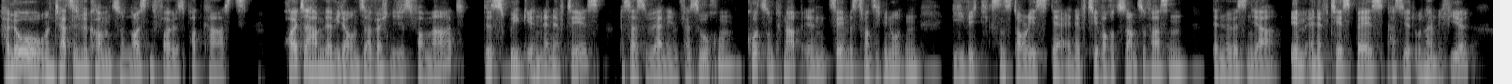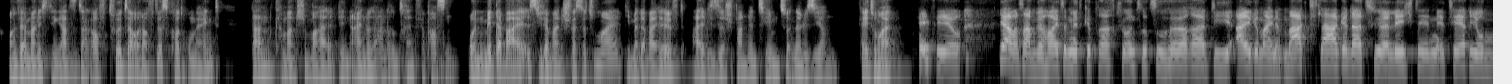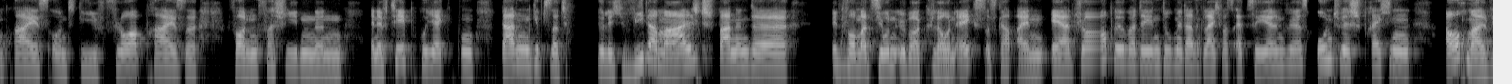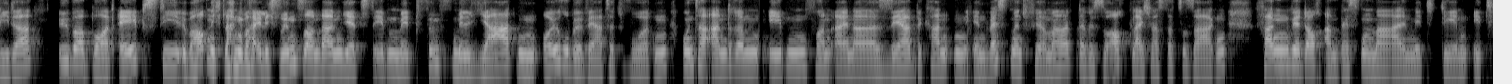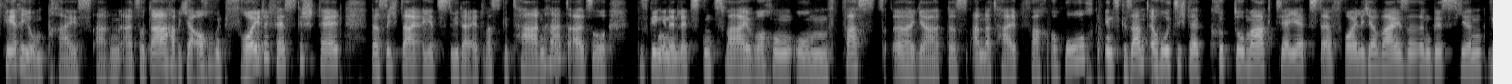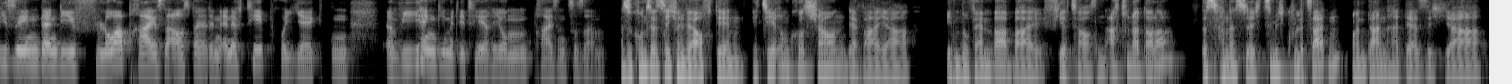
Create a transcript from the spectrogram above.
Hallo und herzlich willkommen zur neuesten Folge des Podcasts. Heute haben wir wieder unser wöchentliches Format This Week in NFTs. Das heißt, wir werden eben versuchen, kurz und knapp in 10 bis 20 Minuten die wichtigsten Stories der NFT-Woche zusammenzufassen. Denn wir wissen ja, im NFT-Space passiert unheimlich viel. Und wenn man nicht den ganzen Tag auf Twitter und auf Discord rumhängt, dann kann man schon mal den einen oder anderen Trend verpassen. Und mit dabei ist wieder meine Schwester Tumai, die mir dabei hilft, all diese spannenden Themen zu analysieren. Hey Tumai. Hey Theo. Ja, was haben wir heute mitgebracht für unsere Zuhörer? Die allgemeine Marktlage natürlich, den Ethereum-Preis und die Floorpreise von verschiedenen NFT-Projekten. Dann gibt es natürlich wieder mal spannende Informationen über CloneX. Es gab einen Airdrop, über den du mir dann gleich was erzählen wirst. Und wir sprechen auch mal wieder über Board Apes, die überhaupt nicht langweilig sind, sondern jetzt eben mit 5 Milliarden Euro bewertet wurden. Unter anderem eben von einer sehr bekannten Investmentfirma. Da wirst du auch gleich was dazu sagen. Fangen wir doch am besten mal mit dem Ethereum-Preis an. Also da habe ich ja auch mit Freude festgestellt, dass sich da jetzt wieder etwas getan hat. Also das ging in den letzten zwei Wochen um fast äh, ja, das anderthalbfache hoch. Insgesamt erholt sich der Kryptomarkt ja jetzt erfreulicherweise ein bisschen bisschen, wie sehen denn die Floorpreise aus bei den NFT-Projekten? Äh, wie hängen die mit Ethereum-Preisen zusammen? Also grundsätzlich, wenn wir auf den Ethereum-Kurs schauen, der war ja im November bei 4.800 Dollar. Das waren natürlich ziemlich coole Zeiten. Und dann hat er sich ja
